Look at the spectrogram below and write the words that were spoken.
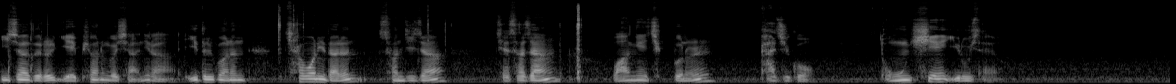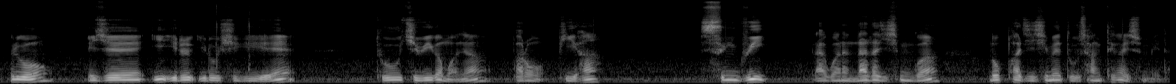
이 자들을 예표하는 것이 아니라 이들과는 차원이 다른 선지자, 제사장, 왕의 직분을 가지고 동시에 이루세요. 그리고 이제 이 일을 이루시기에 두 지위가 뭐냐? 바로 비하, 승귀라고 하는 낮아지심과 높아지심의 두 상태가 있습니다.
